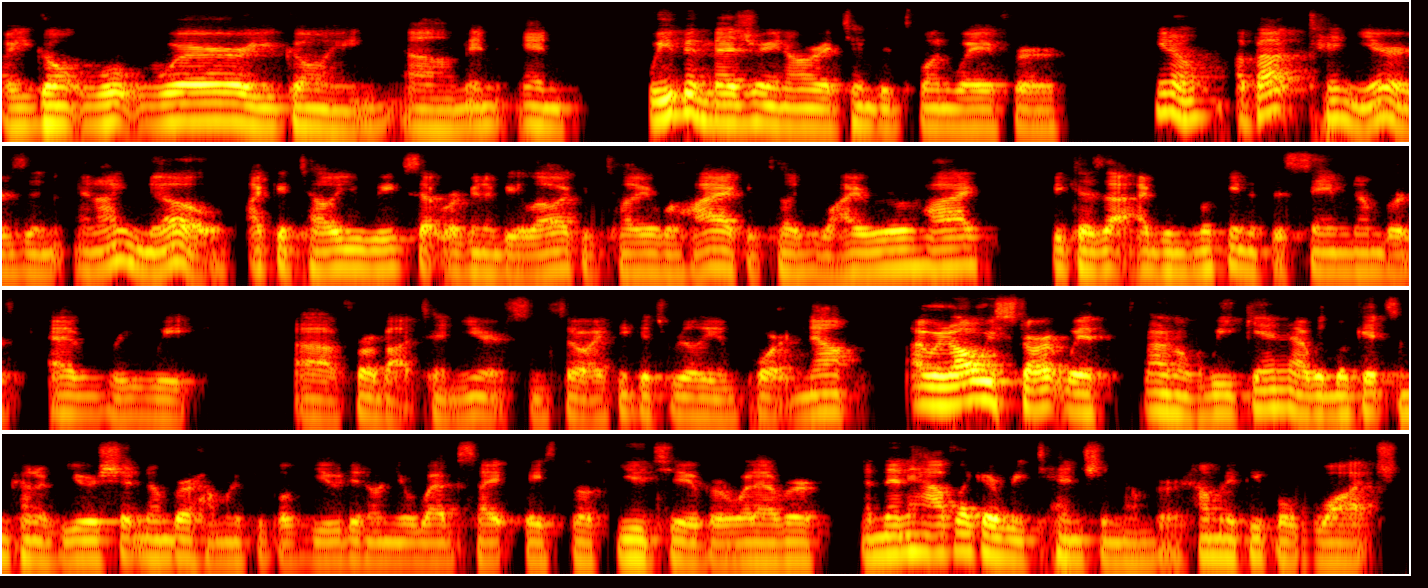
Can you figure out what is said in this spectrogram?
Are you going, wh- where are you going? Um, and, and we've been measuring our attendance one way for you know, about 10 years. And, and I know I could tell you weeks that we're going to be low. I could tell you we're high. I could tell you why we were high because I, have been looking at the same numbers every week uh, for about 10 years. And so I think it's really important. Now, I would always start with on a weekend, I would look at some kind of viewership number, how many people viewed it on your website, Facebook, YouTube, or whatever, and then have like a retention number, how many people watched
